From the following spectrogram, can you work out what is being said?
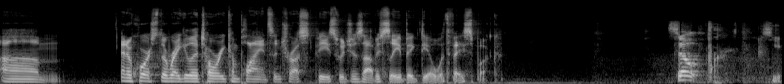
Um, and of course, the regulatory compliance and trust piece, which is obviously a big deal with Facebook. So, Yeah.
